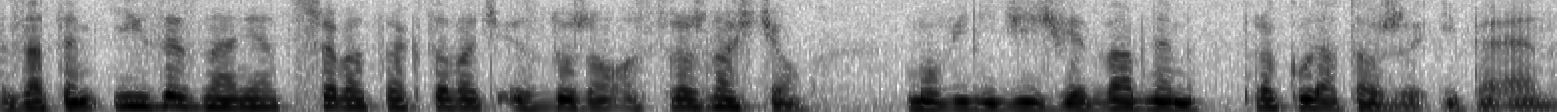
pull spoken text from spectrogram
Zatem ich zeznania trzeba traktować z dużą ostrożnością, mówili dziś w Jedwabnem prokuratorzy IPN.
